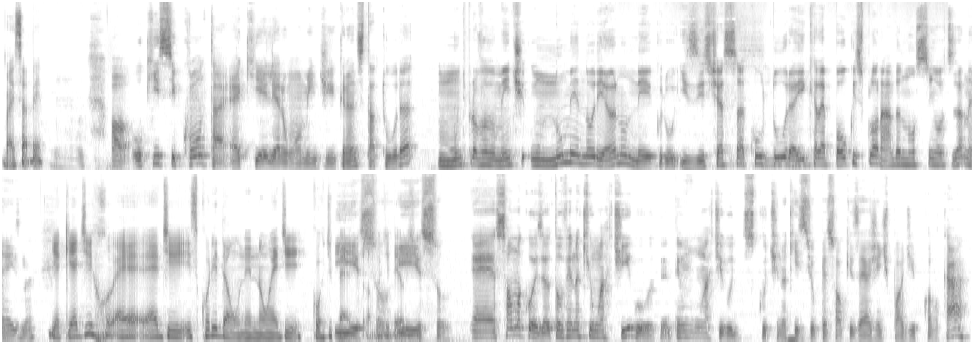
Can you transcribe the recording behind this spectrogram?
Vai saber. Ó, o que se conta é que ele era um homem de grande estatura, muito provavelmente um Númenóreano negro. Existe essa cultura aí que ela é pouco explorada no Senhor dos Anéis, né? E aqui é de, é, é de escuridão, né? Não é de cor de pele, Isso, pelo amor de Deus. isso. É, só uma coisa, eu tô vendo aqui um artigo, tem um artigo discutindo aqui, se o pessoal quiser a gente pode colocar,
